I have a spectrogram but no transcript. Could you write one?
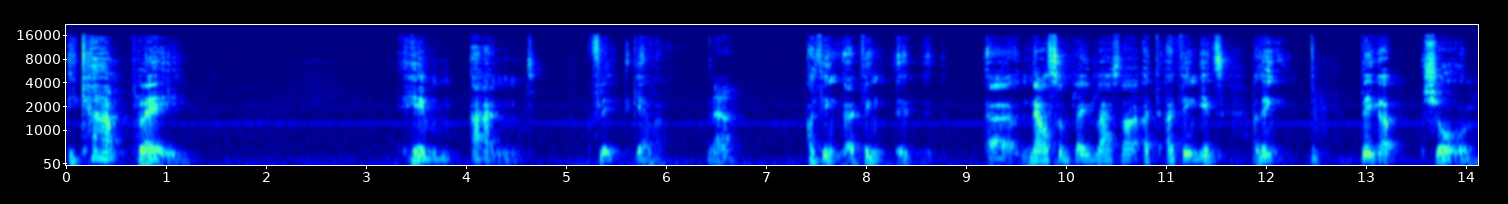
you can't play him and Flint together. no, I think I think it, uh, Nelson played last night. I, I think it's I think the big up Sean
